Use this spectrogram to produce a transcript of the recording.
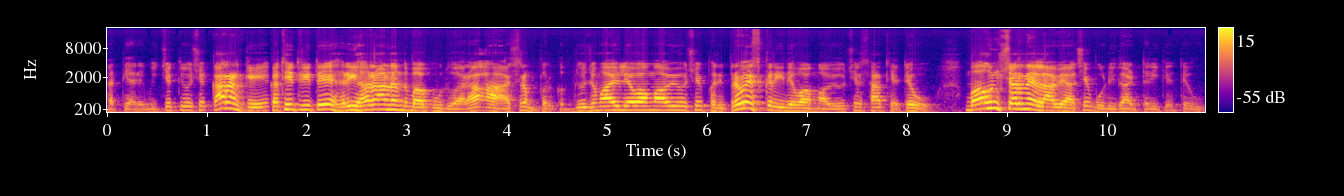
અત્યારે વિચક્યો છે. કારણ કે કથિત રીતે હરિહરાનંદ બાપુ દ્વારા આ આશ્રમ પર કબજો જમાવી લેવામાં આવ્યો છે. ફરી પ્રવેશ કરી દેવામાં આવ્યો છે. સાથે તેઓ બાઉન્સરને લાવ્યા છે. બોડીગાર્ડ તરીકે તેવું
